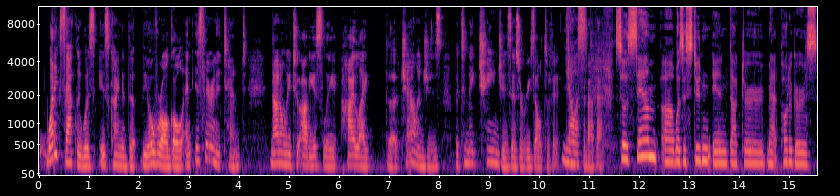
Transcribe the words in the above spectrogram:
what exactly was is kind of the, the overall goal, and is there an attempt not only to obviously highlight the challenges, but to make changes as a result of it. Tell us about that. So Sam uh, was a student in Dr. Matt Potteiger's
